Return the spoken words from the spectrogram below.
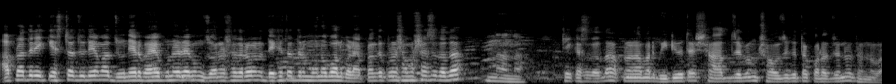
আপনাদের এই কেসটা যদি আমার জুনিয়র ভাই বোনেরা এবং জনসাধারণ দেখে তাদের মনোবল বাড়ে আপনাদের কোনো সমস্যা আছে দাদা? না না। ঠিক আছে দাদা। আপনারা আমার ভিডিওতে সাহায্য এবং সহযোগিতা করার জন্য ধন্যবাদ।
